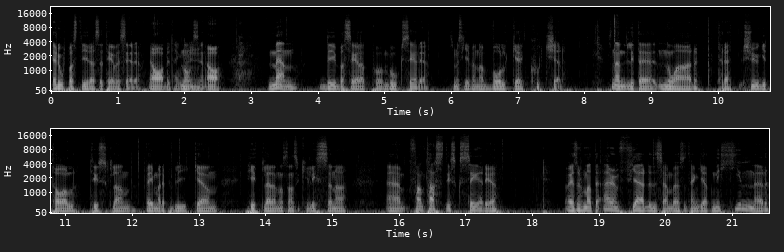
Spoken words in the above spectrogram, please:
Europas dyraste tv-serie. Ja, det tänker Någonsin. jag. Ja. Men det är ju baserat på en bokserie som är skriven av Volker Kutscher. Sån här lite noir, 30 20-tal, Tyskland, Weimarrepubliken, Hitler är någonstans i kulisserna. Eh, fantastisk serie. Och eftersom att det är den 4 december så tänker jag att ni hinner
